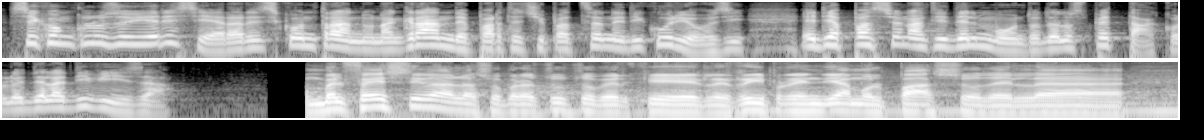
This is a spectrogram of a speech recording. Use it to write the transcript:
si è concluso ieri sera riscontrando una grande partecipazione di curiosi e di appassionati del mondo dello spettacolo e della divisa. Un bel festival soprattutto perché riprendiamo il passo del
